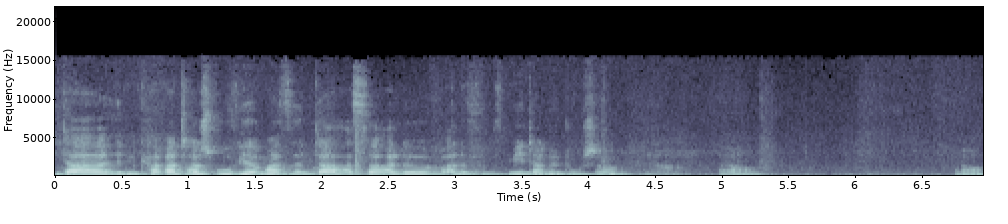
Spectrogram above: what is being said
Da in Karatasch, wo wir immer sind, da hast du alle, alle fünf Meter eine Dusche. Ja. Ja.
